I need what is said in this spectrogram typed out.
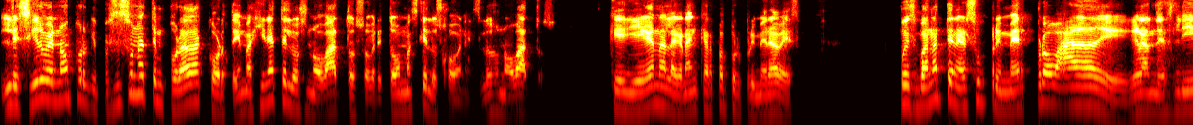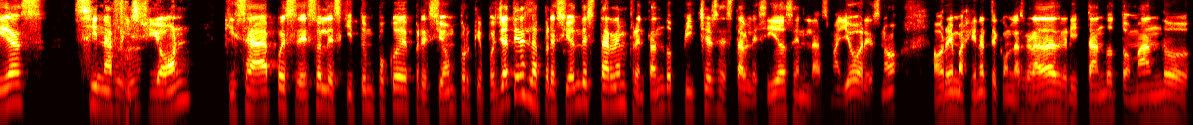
les sirve, ¿no? Porque pues es una temporada corta. Imagínate los novatos, sobre todo más que los jóvenes, los novatos, que llegan a la gran carpa por primera vez. Pues van a tener su primer probada de grandes ligas sin afición, quizá pues eso les quite un poco de presión porque pues ya tienes la presión de estar enfrentando pitchers establecidos en las mayores, ¿no? Ahora imagínate con las gradas gritando, tomando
